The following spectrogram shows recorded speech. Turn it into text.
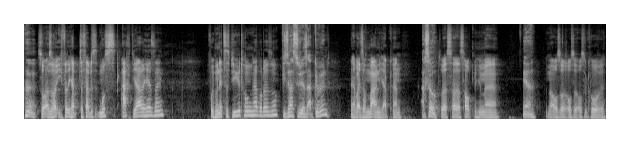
So, also ich, ich habe, deshalb, es muss acht Jahre her sein, wo ich mein letztes Bier getrunken habe oder so. Wieso hast du dir das abgewöhnt? Ja, weil es auf dem Magen nicht ab kann. Ach so, So, das, das haut mich immer, ja. Immer aus, aus, aus der Kurve.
